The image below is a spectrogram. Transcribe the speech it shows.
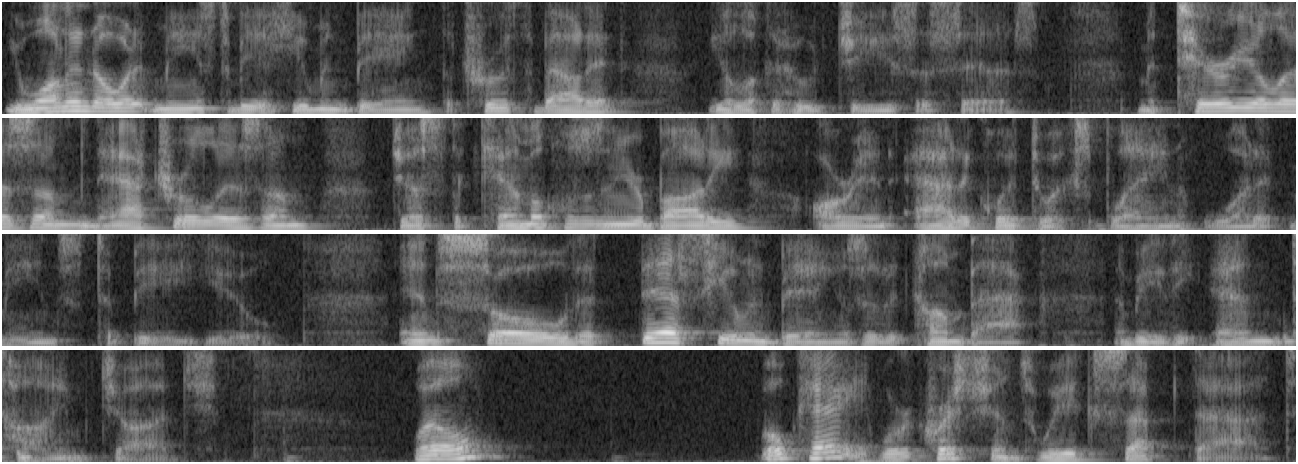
You want to know what it means to be a human being, the truth about it? You look at who Jesus is. Materialism, naturalism, just the chemicals in your body are inadequate to explain what it means to be you. And so that this human being is going to come back and be the end time judge. Well, okay, we're Christians. We accept that.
